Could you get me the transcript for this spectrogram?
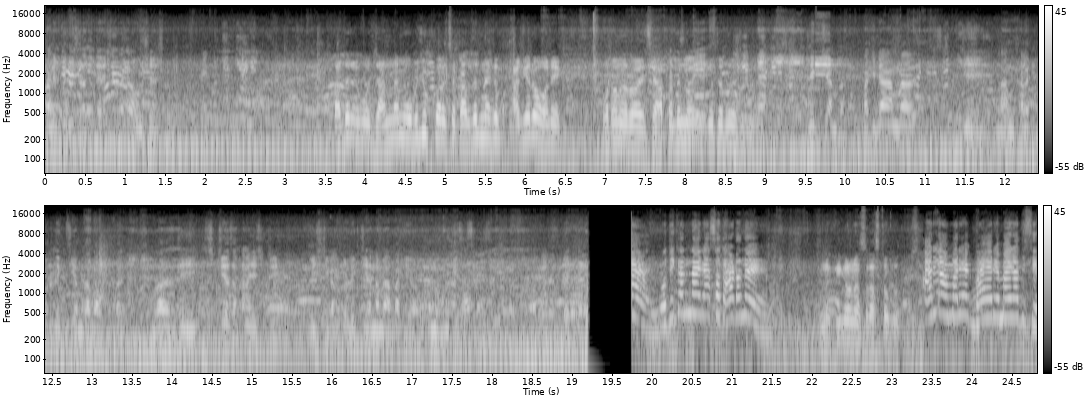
মানে পুলিশরা যদি এসে থাকে অবশ্যই। তাদের ও যার নামে অভিযোগ করেছে তাদের নাকি আগেরও অনেক ঘটনা রয়েছে। আপনাদের নজরে রয়েছে দেখছি আমরা। বাকিটা আমরা যে নাম কালেক্ট করে দেখছি আমরা আমরা যে হিস্ট্রি আছে থানা হিস্ট্রি ওই হিস্ট্রি কালেক্ট করে দেখছি এর নামে বাকি কোনো কেস আছে অধিকার নাই রাস্তা ধারণে। কি কারণে আছে রাস্তা আরে আমার এক ভাইয়েরে মাইরা দিছে।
